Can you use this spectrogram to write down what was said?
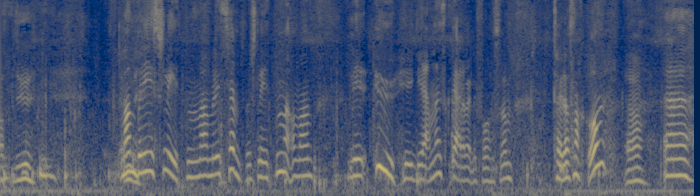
at du Man blir sliten, man blir kjempesliten, og man blir uhygienisk. Det er det veldig få som tør å snakke om. Ja. Eh,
